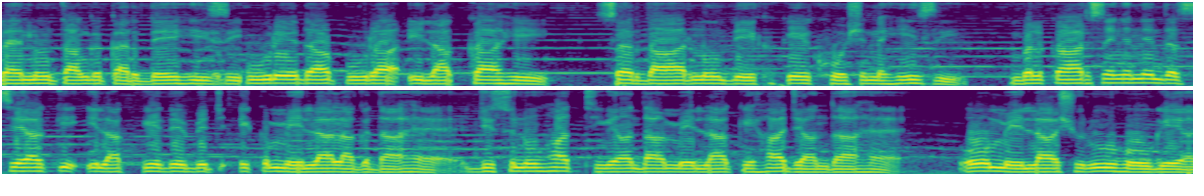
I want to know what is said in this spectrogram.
ਮੈਨੂੰ ਤੰਗ ਕਰਦੇ ਹੀ ਸੀ। ਪੂਰੇ ਦਾ ਪੂਰਾ ਇਲਾਕਾ ਹੀ ਸਰਦਾਰ ਨੂੰ ਦੇਖ ਕੇ ਖੁਸ਼ ਨਹੀਂ ਸੀ। ਬਲਕਾਰ ਸਿੰਘ ਨੇ ਦੱਸਿਆ ਕਿ ਇਲਾਕੇ ਦੇ ਵਿੱਚ ਇੱਕ ਮੇਲਾ ਲੱਗਦਾ ਹੈ ਜਿਸ ਨੂੰ ਹਾਥੀਆਂ ਦਾ ਮੇਲਾ ਕਿਹਾ ਜਾਂਦਾ ਹੈ। ਉਹ ਮੇਲਾ ਸ਼ੁਰੂ ਹੋ ਗਿਆ।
